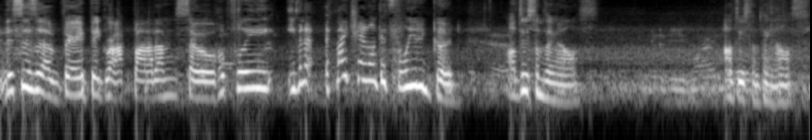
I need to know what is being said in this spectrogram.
this is a very big rock bottom, so hopefully, even if my channel gets deleted, good. I'll do something else. I'll do something else.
